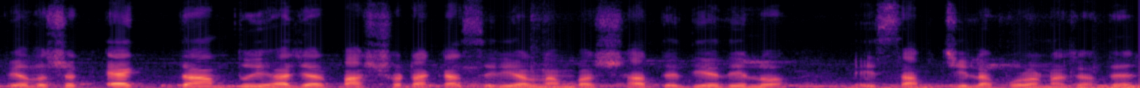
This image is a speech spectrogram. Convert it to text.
প্রিয় দর্শক একদম দুই হাজার পাঁচশো টাকা সিরিয়াল নাম্বার সাথে দিয়ে দিল এই সাপচিলা পুরানা জাতের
